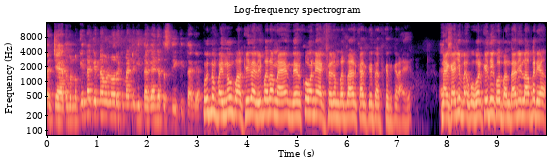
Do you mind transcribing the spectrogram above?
ਪੰਚਾਇਤ ਵੱਲੋਂ? ਕਿੰਨਾ ਕਿੰਨਾ ਵੱਲੋਂ ਰეკਮੈਂਡ ਕੀਤਾ ਗਿਆ ਜਾਂ ਤਸਦੀਕ ਕੀਤਾ ਗਿਆ? ਉਹਨੂੰ ਮੈਨੂੰ ਬਾਕੀ ਦਾ ਨਹੀਂ ਪਤਾ। ਮੈਂ ਮੇਰੇ ਕੋਲ ਉਹਨੇ ਐਕਸ਼ਨ ਨੰਬਰਦਾਰ ਕਰਕੇ ਦਸਤਖਤ ਕਰਾਏ। ਮੈਂ ਕਿਹਾ ਜੀ ਹੋਰ ਕਿਹਦੀ ਕੋਈ ਬੰਦਾ ਨਹੀਂ ਲੱਭ ਰਿਹਾ।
